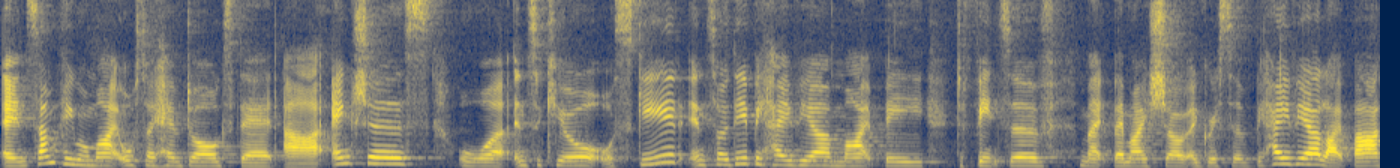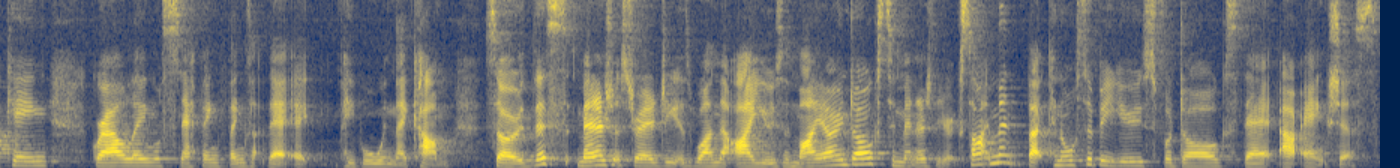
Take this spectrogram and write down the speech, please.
And some people might also have dogs that are anxious or insecure or scared, and so their behaviour might be defensive. They might show aggressive behaviour like barking, growling, or snapping, things like that at people when they come. So, this management strategy is one that I use with my own dogs to manage their excitement, but can also be used for dogs that are anxious.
